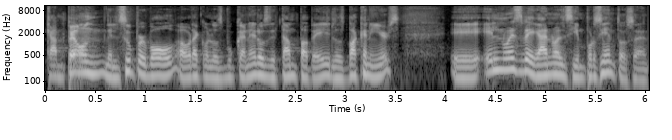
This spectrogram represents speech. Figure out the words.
campeón del Super Bowl, ahora con los Bucaneros de Tampa Bay, los Buccaneers. Eh, él no es vegano al 100%, o sea,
